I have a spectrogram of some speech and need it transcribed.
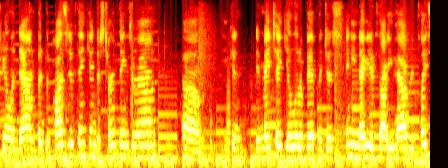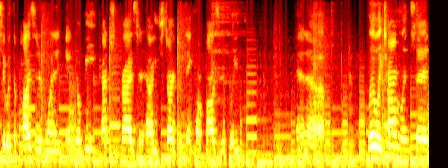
feeling down. But the positive thinking, just turn things around. Um, you can, it may take you a little bit, but just any negative thought you have, replace it with a positive one, and, and you'll be kind of surprised at how you start to think more positively. And uh, Lily Tomlin said,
